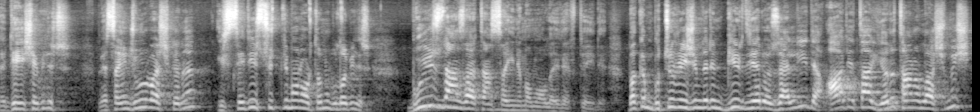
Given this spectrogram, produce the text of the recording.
e, değişebilir. Ve Sayın Cumhurbaşkanı istediği süt liman ortamı bulabilir. Bu yüzden zaten Sayın İmamoğlu hedefteydi. Bakın bu tür rejimlerin bir diğer özelliği de adeta yarı tanrılaşmış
